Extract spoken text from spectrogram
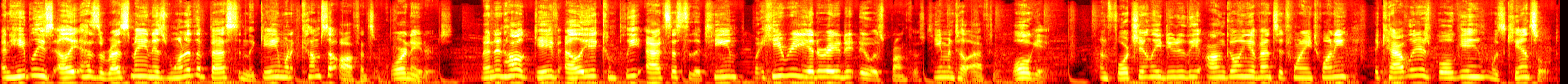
And he believes Elliott has the resume and is one of the best in the game when it comes to offensive coordinators. Mendenhall gave Elliott complete access to the team, but he reiterated it was Bronco's team until after the bowl game. Unfortunately, due to the ongoing events of 2020, the Cavaliers' bowl game was canceled.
